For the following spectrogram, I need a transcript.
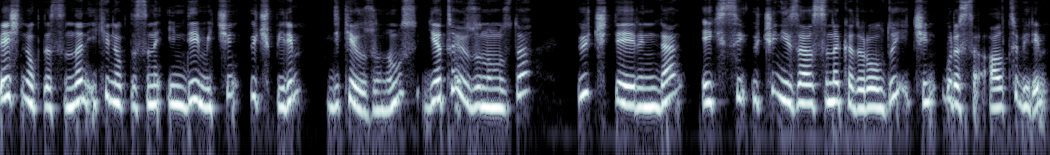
5 noktasından 2 noktasına indiğim için 3 birim dikey uzunluğumuz. Yatay uzunluğumuz da 3 değerinden eksi 3'ün hizasına kadar olduğu için burası 6 birim.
